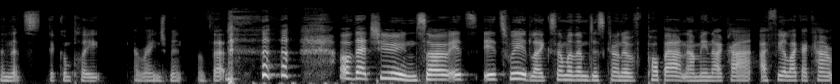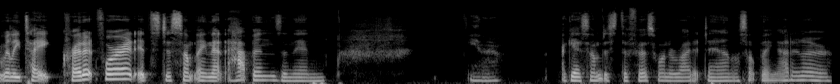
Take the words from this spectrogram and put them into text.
and that's the complete arrangement of that of that tune. So it's it's weird. Like some of them just kind of pop out, and I mean, I can't. I feel like I can't really take credit for it. It's just something that happens, and then you know, I guess I'm just the first one to write it down or something. I don't know.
